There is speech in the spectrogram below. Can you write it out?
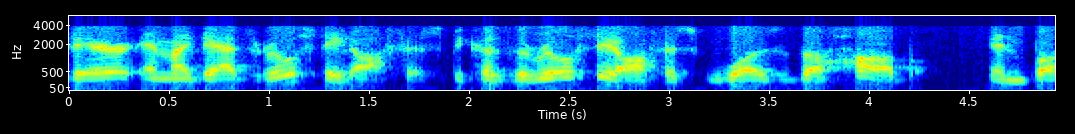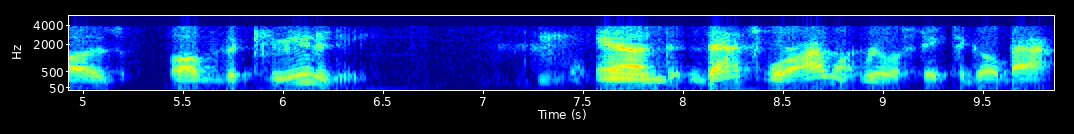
there in my dad's real estate office because the real estate office was the hub and buzz of the community. And that's where I want real estate to go back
